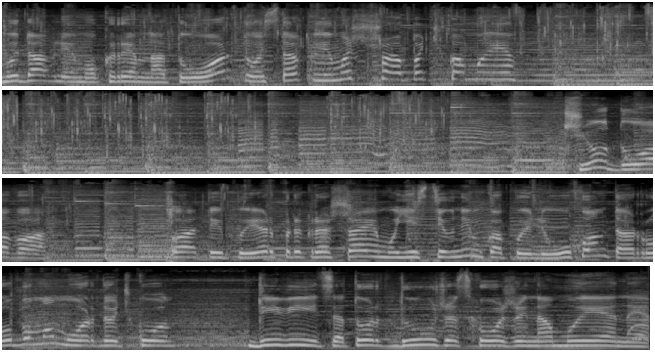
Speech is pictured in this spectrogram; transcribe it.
видавлюємо крем на торт ось такими шапочками. Чудово! А тепер прикрашаємо їстівним капелюхом та робимо мордочку. Дивіться, торт дуже схожий на мене.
